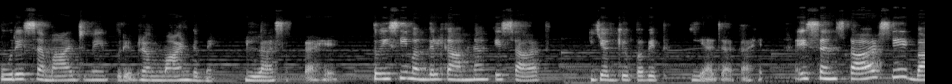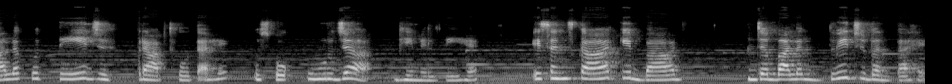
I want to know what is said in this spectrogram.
पूरे समाज में, पूरे ब्रह्मांड में ला सकता है। तो इसी मंगल कामना के साथ यज्ञोपवित किया जाता है। इस संस्कार से बालक को तेज प्राप्त होता है, उसको ऊर्जा भी मिलती है। इस संस्कार के बाद जब बालक द्विज बनता है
